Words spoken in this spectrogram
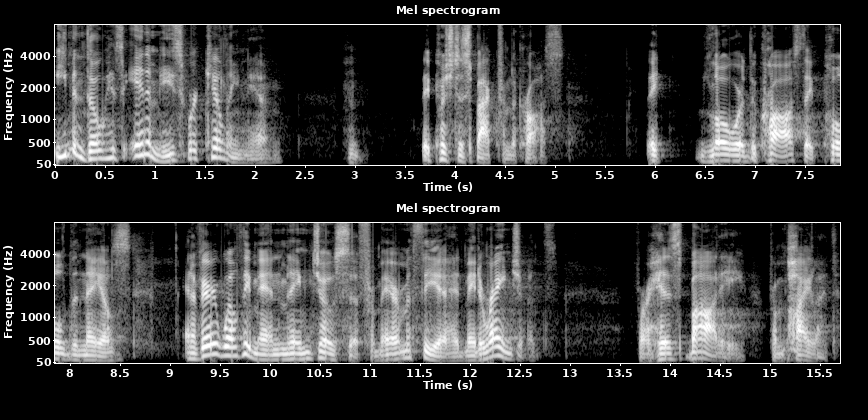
even though his enemies were killing him. Hmm. They pushed us back from the cross. They lowered the cross, they pulled the nails. And a very wealthy man named Joseph from Arimathea had made arrangements for his body from Pilate.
